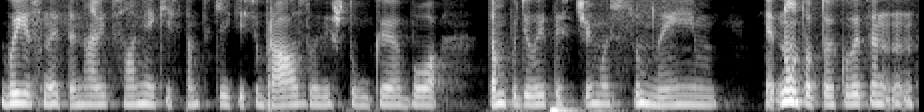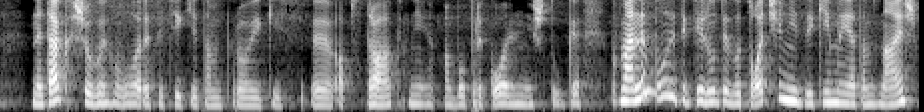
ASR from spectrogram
вияснити навіть самі якісь там такі якісь образливі штуки, або там поділитись чимось сумним. Ну, тобто, коли це не так, що ви говорите тільки там про якісь е, абстрактні або прикольні штуки. Бо в мене були такі люди в оточенні, з якими я там, знаєш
